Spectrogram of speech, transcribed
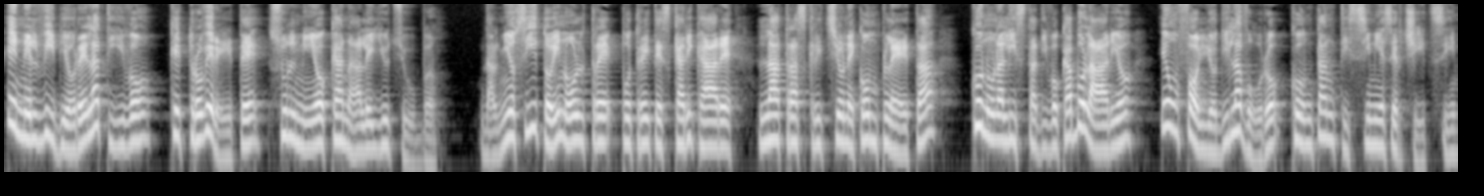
e nel video relativo che troverete sul mio canale YouTube. Dal mio sito inoltre potrete scaricare la trascrizione completa con una lista di vocabolario e un foglio di lavoro con tantissimi esercizi.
